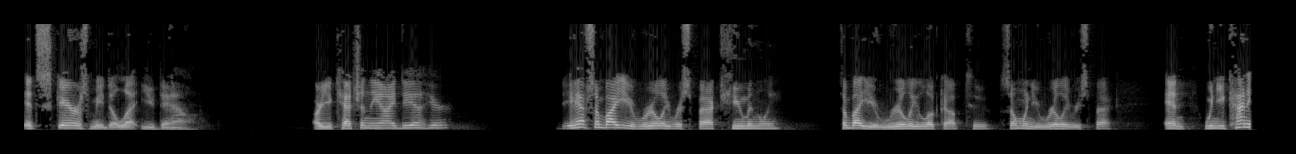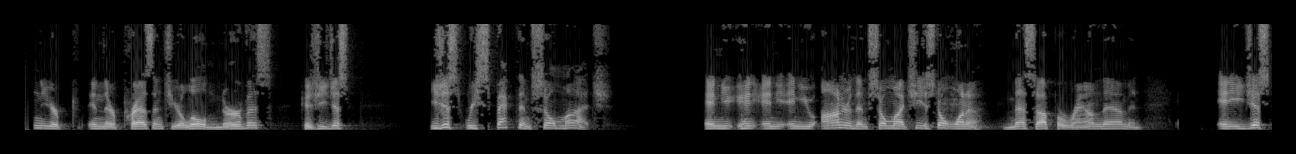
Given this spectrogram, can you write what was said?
it scares me to let you down. Are you catching the idea here? Do you have somebody you really respect humanly? Somebody you really look up to? Someone you really respect? And when you kind of in, your, in their presence, you're a little nervous because you just you just respect them so much, and you and, and, and you honor them so much. You just don't want to mess up around them, and and you just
